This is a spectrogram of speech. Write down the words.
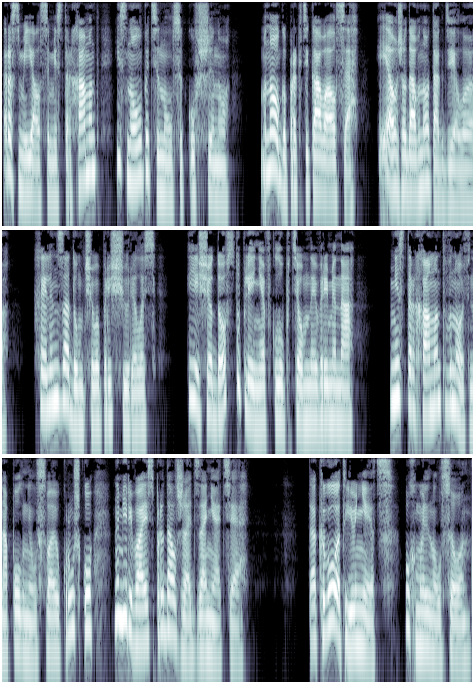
рассмеялся мистер Хаммонд и снова потянулся к кувшину. «Много практиковался. Я уже давно так делаю». Хелен задумчиво прищурилась. Еще до вступления в клуб «Темные времена» мистер Хаммонд вновь наполнил свою кружку, намереваясь продолжать занятие. «Так вот, юнец», — ухмыльнулся он,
